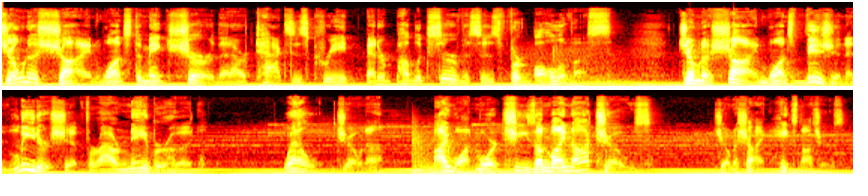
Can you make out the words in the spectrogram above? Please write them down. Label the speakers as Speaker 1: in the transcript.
Speaker 1: Jonah Schein wants to make sure that our taxes create better public services for all of us. Jonah Schein wants vision and leadership for our neighborhood. Well, Jonah, I want more cheese on my nachos. Jonah Schein hates nachos.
